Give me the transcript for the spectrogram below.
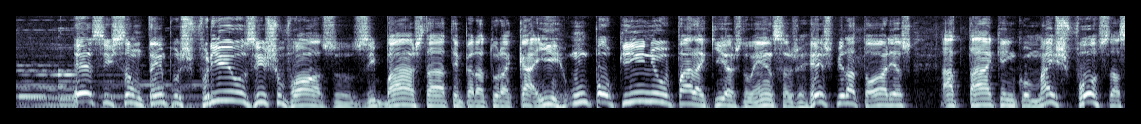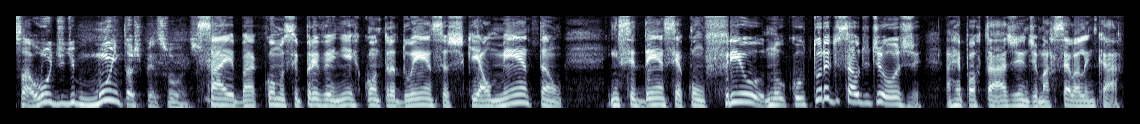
Esses são tempos frios e chuvosos e basta a temperatura cair um pouquinho para que as doenças respiratórias ataquem com mais força a saúde de muitas pessoas. Saiba como se prevenir contra doenças que aumentam incidência com frio no Cultura de Saúde de hoje. A reportagem de Marcela Alencar.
